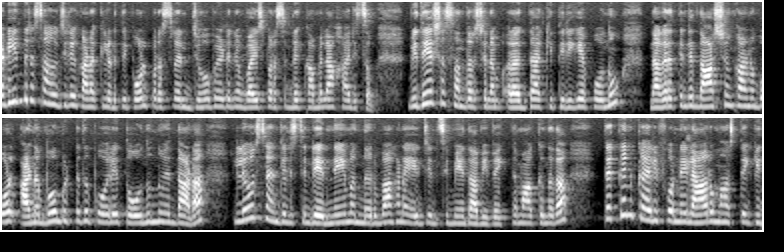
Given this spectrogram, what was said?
അടിയന്തര സാഹചര്യം കണക്കിലെടുത്തിപ്പോൾ പ്രസിഡന്റ് ജോ ബൈഡനും വൈസ് പ്രസിഡന്റ് കമലാ ഹാരിസും വിദേശ സന്ദർശനം റദ്ദാക്കി തിരികെ പോന്നു. നഗരത്തിന്റെ നാശം കാണുമ്പോൾ അണുബോംബിട്ടതുപോലെ തോന്നുന്നു എന്നാണ് ലോസ് ആഞ്ചലസിന്റെ നിയമനിർവഹണ ഏജൻസി മേധാവി വ്യക്തമാക്കുന്നത്. തെക്കൻ കാലിഫോർണിയയിൽ ആറു മാസത്തേക്ക്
